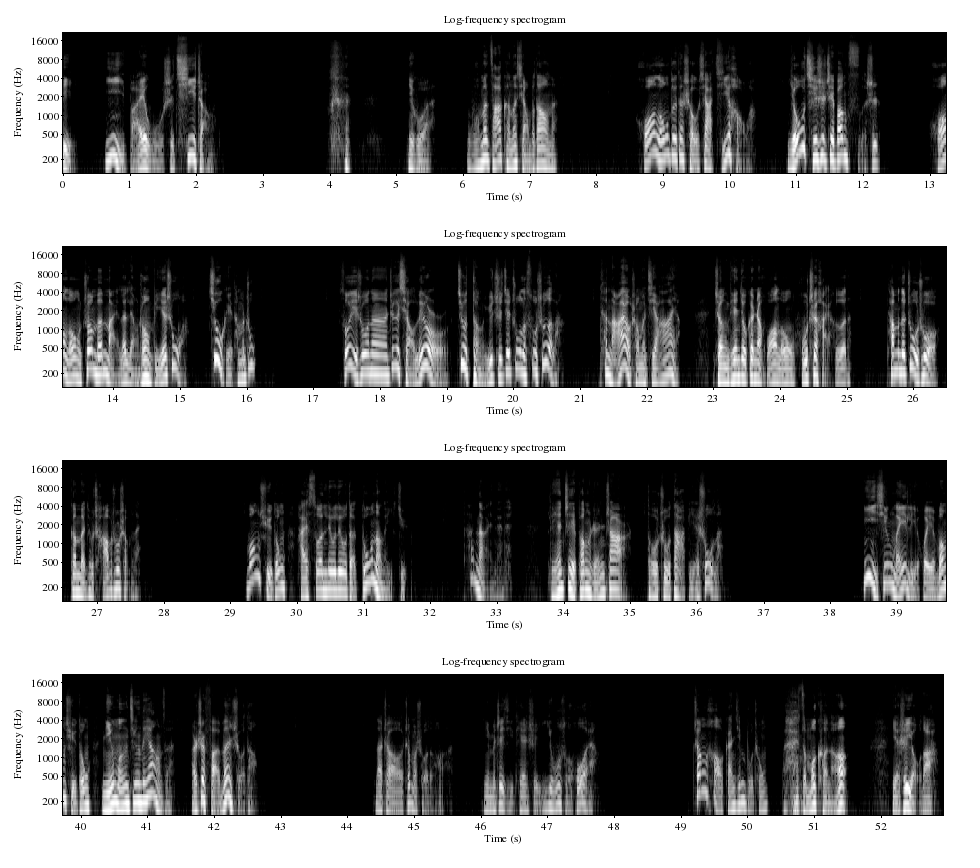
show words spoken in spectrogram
第一百五十七章。哼，易顾问，我们咋可能想不到呢？黄龙对他手下极好啊，尤其是这帮死士，黄龙专门买了两幢别墅啊，就给他们住。所以说呢，这个小六就等于直接住了宿舍了。他哪有什么家呀？整天就跟着黄龙胡吃海喝的，他们的住处根本就查不出什么来。汪旭东还酸溜溜的嘟囔了一句：“他奶奶的，连这帮人渣都住大别墅了。”易兴没理会汪旭东柠檬精的样子，而是反问说道：“那照这么说的话，你们这几天是一无所获呀？”张浩赶紧补充：“哎，怎么可能？也是有的。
